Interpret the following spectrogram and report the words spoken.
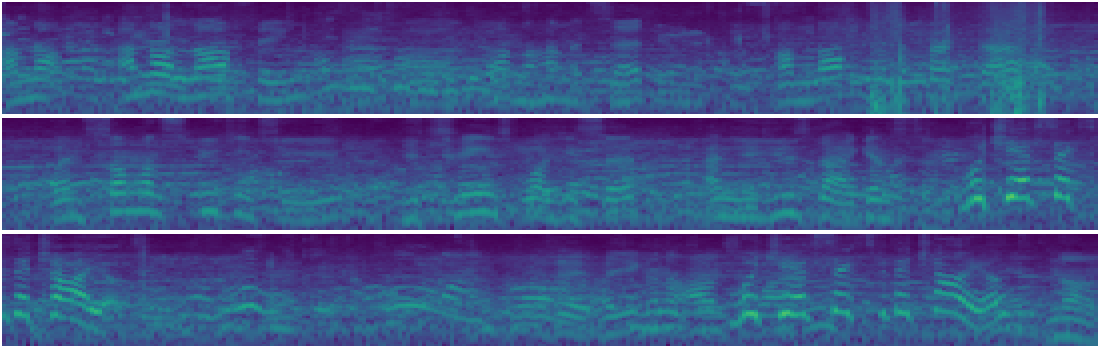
I'm not. I'm not laughing at what Muhammad said. I'm laughing at the fact that when someone's speaking to you, you change what he said and you use that against him. Would you have sex with a child? Okay, are you gonna answer? Would you have sex with a child? No.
